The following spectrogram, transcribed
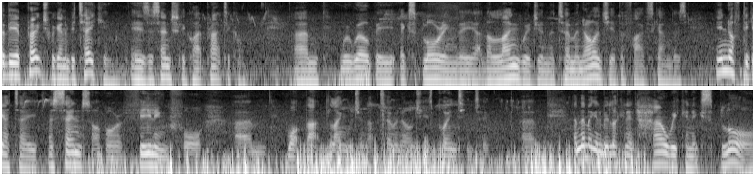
So the approach we're going to be taking is essentially quite practical. Um, we will be exploring the, uh, the language and the terminology of the five skandhas enough to get a, a sense of or a feeling for um, what that language and that terminology is pointing to. Um, and then we're going to be looking at how we can explore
